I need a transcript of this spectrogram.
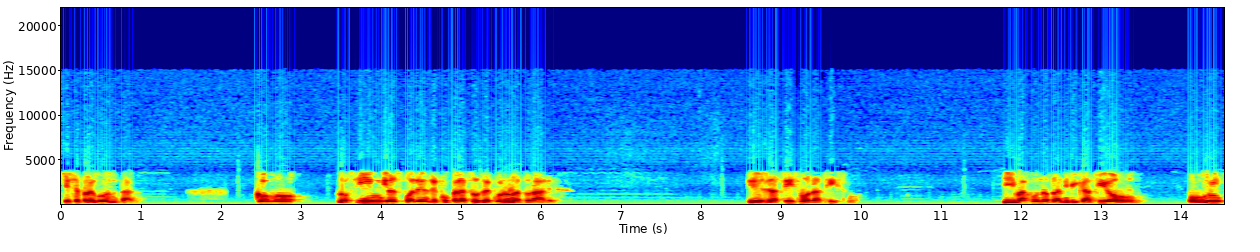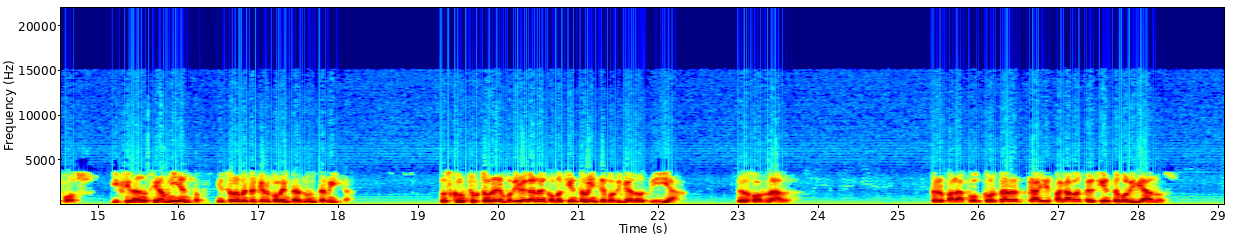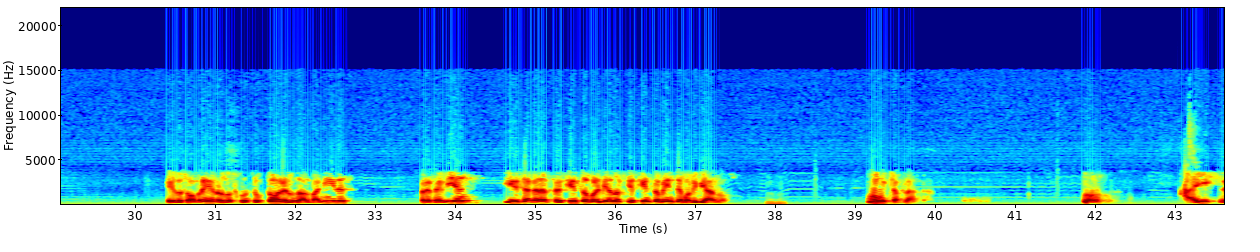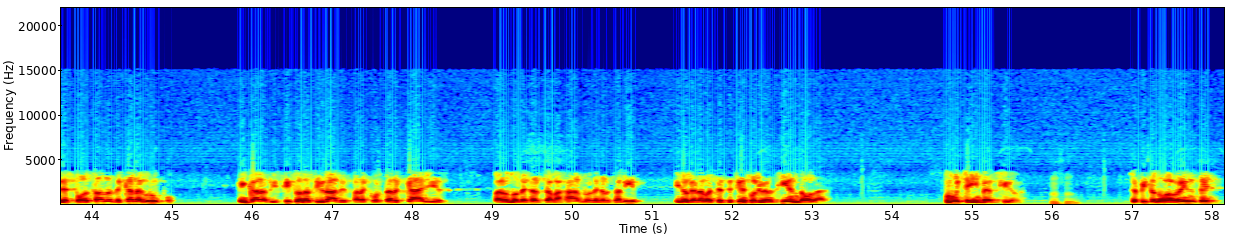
que se preguntan cómo los indios pueden recuperar sus recursos naturales. Y el racismo, racismo. Y bajo una planificación con grupos y financiamiento, y solamente quiero comentar un temita los constructores en Bolivia ganan como 120 bolivianos día del jornal. Pero para cortar calles pagaban 300 bolivianos. Y los obreros, los constructores, los albañiles preferían irse a ganar 300 bolivianos que 120 bolivianos. Mucha plata. ¿No? Hay responsables de cada grupo, en cada distrito de las ciudades, para cortar calles, para no dejar trabajar, no dejar salir, y nos ganamos 700 bolivianos, 100 dólares. Mucha inversión. Repito nuevamente,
